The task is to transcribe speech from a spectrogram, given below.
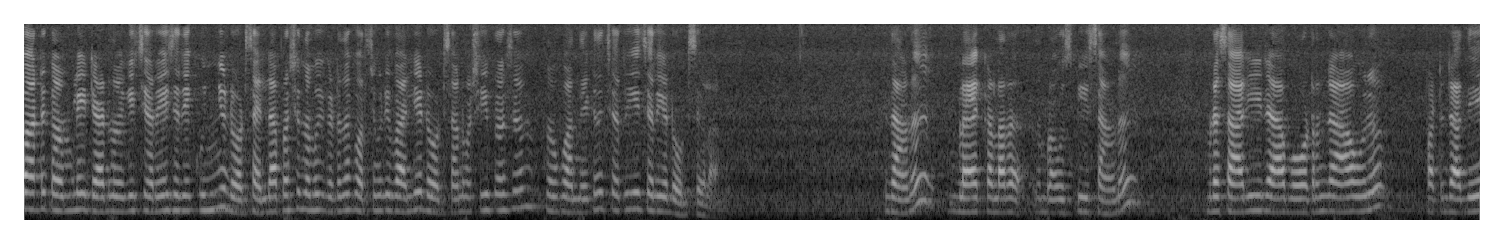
പാർട്ട് കംപ്ലീറ്റ് ആയിട്ട് നോക്കി ചെറിയ ചെറിയ കുഞ്ഞു ഡോട്ട്സ് എല്ലാ പ്രാവശ്യവും നമുക്ക് കിട്ടുന്ന കുറച്ചും കൂടി വലിയ ഡോട്ട്സാണ് പക്ഷേ ഈ പ്രാവശ്യം നമുക്ക് വന്നേക്കുന്നത് ചെറിയ ചെറിയ ഡോട്ട്സുകളാണ് ഇതാണ് ബ്ലാക്ക് കളർ ബ്ലൗസ് പീസാണ് നമ്മുടെ സാരിയുടെ ആ ബോർഡറിന്റെ ആ ഒരു പട്ടിന്റെ അതേ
